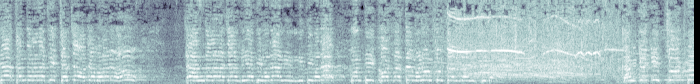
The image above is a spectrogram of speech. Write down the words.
त्याच आंदोलनाची चर्चा होते बोलाने भाऊ. त्या आंदोलनाच्या नियतीमध्ये आणि नीतीमध्ये कोणती खोट नसते म्हणून तुमचा विजय निश्चित आहे. डंकेची चोट पे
